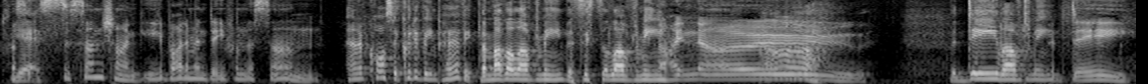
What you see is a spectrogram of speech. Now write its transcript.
Plus Yes. The sunshine. You get vitamin D from the sun. And of course, it could have been perfect. The mother loved me. The sister loved me. I know. Ah. The D loved me. The D.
